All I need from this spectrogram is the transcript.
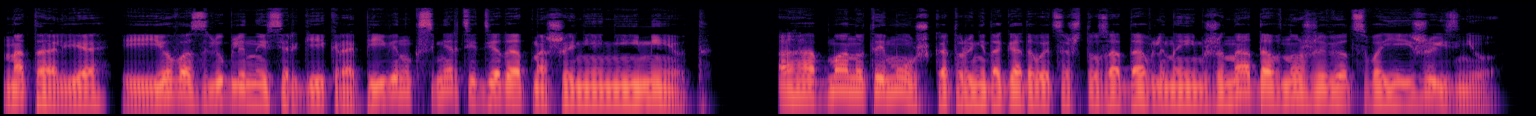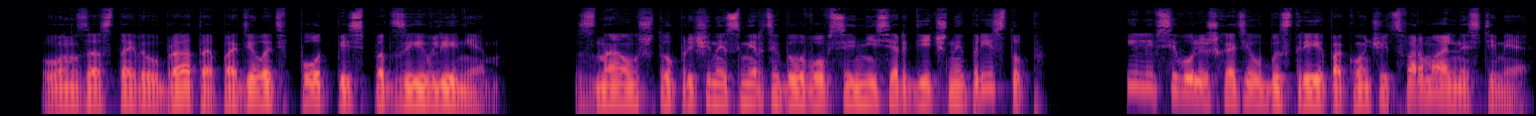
Наталья и ее возлюбленный Сергей Крапивин к смерти деда отношения не имеют. А обманутый муж, который не догадывается, что задавленная им жена давно живет своей жизнью. Он заставил брата поделать подпись под заявлением. Знал, что причиной смерти был вовсе не сердечный приступ, или всего лишь хотел быстрее покончить с формальностями?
